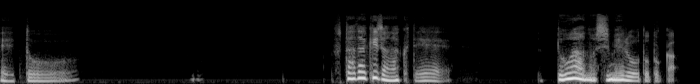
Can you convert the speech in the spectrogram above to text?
えっ、と、蓋だけじゃなくて、ドアの閉める音とか。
